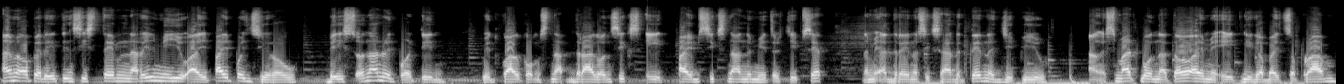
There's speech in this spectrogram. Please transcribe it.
ay may operating system na Realme UI 5.0 based on Android 14 with Qualcomm Snapdragon 6856nm chipset na may Adreno 610 na GPU. Ang smartphone na to ay may 8GB of RAM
